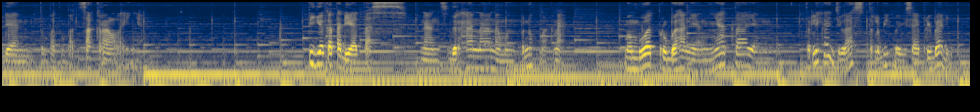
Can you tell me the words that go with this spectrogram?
dan tempat-tempat sakral lainnya. Tiga kata di atas, nan sederhana namun penuh makna, membuat perubahan yang nyata yang terlihat jelas terlebih bagi saya pribadi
